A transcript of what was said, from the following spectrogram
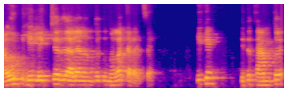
आउट हे लेक्चर झाल्यानंतर तुम्हाला करायचं आहे. ठीक आहे? इथं थांबतोय.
